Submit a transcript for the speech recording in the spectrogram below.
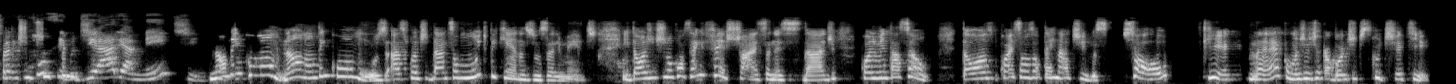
para te possível. Diariamente? Não tem como. Não, não tem como. As quantidades são muito pequenas dos alimentos. Então, a gente não consegue fechar essa necessidade com alimentação. Então, as, quais são as alternativas? Sol, que, né, como a gente acabou de discutir aqui.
